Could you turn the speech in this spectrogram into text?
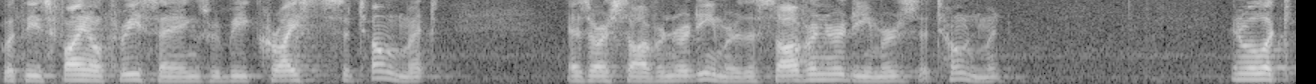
with these final three sayings would be Christ's atonement as our sovereign Redeemer, the sovereign Redeemer's atonement. And we'll look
